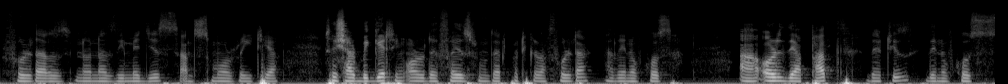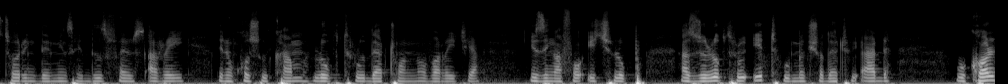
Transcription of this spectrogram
folders known as images and small right here. So we shall be getting all the files from that particular folder. And then of course uh, all their path that is then of course storing them inside this files array then of course we come loop through that one over right here using a for each loop. As we loop through it we make sure that we add we call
